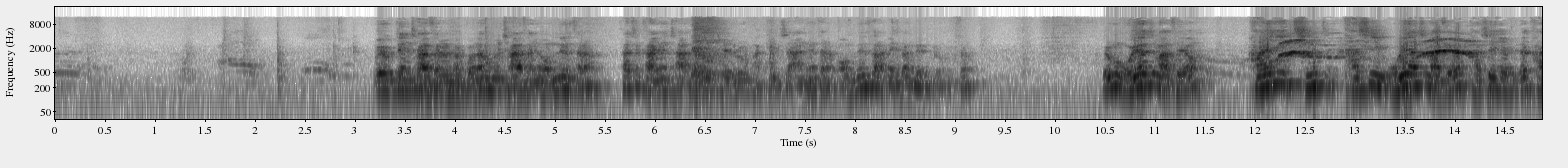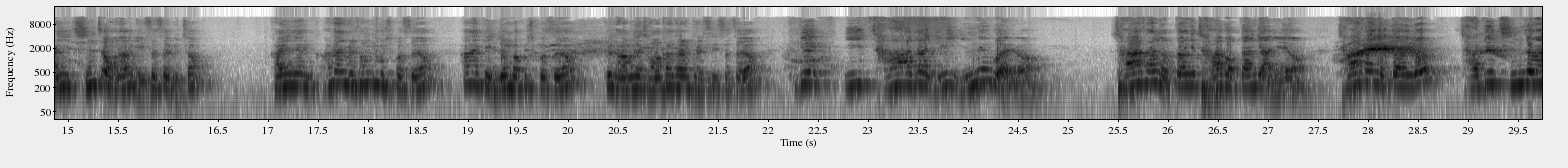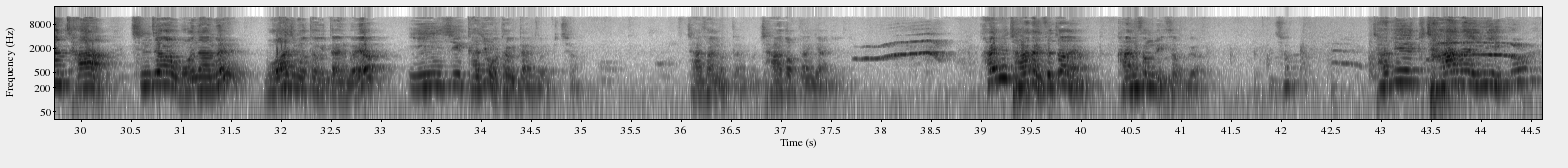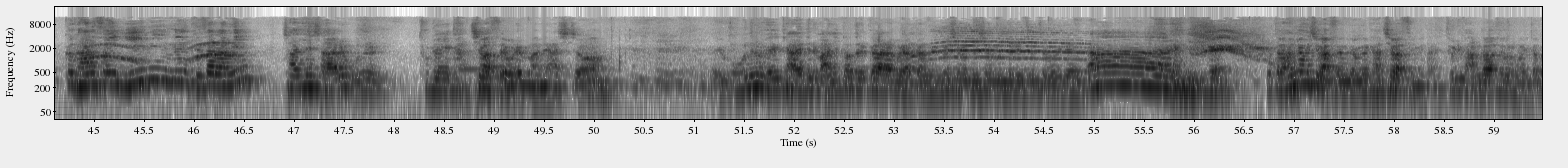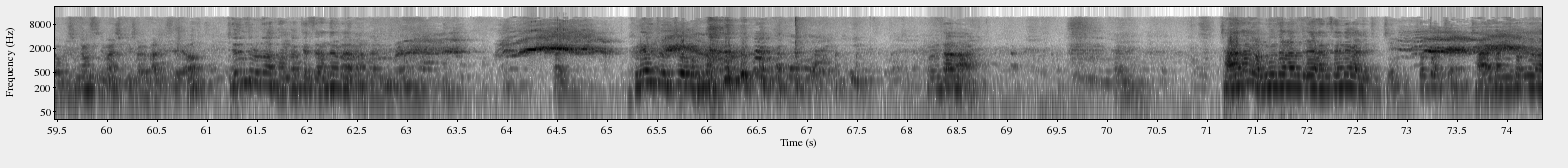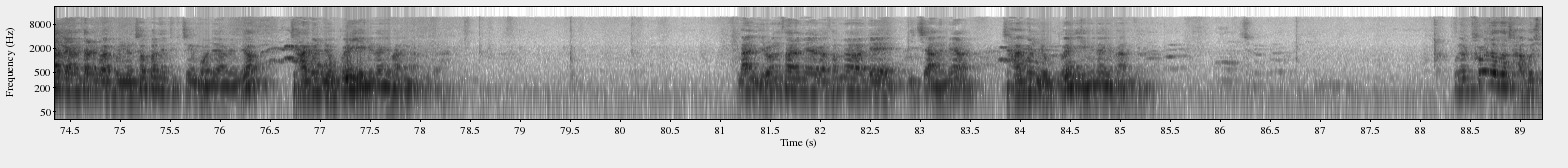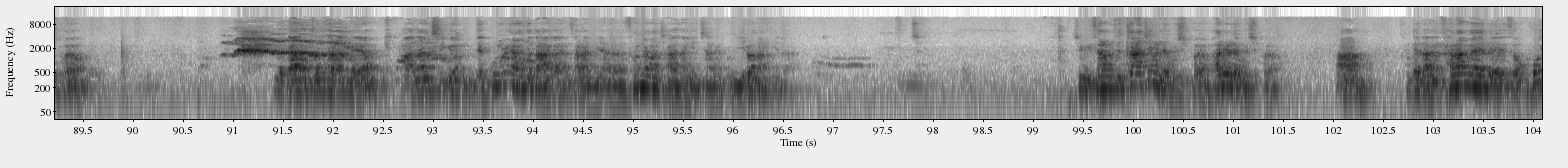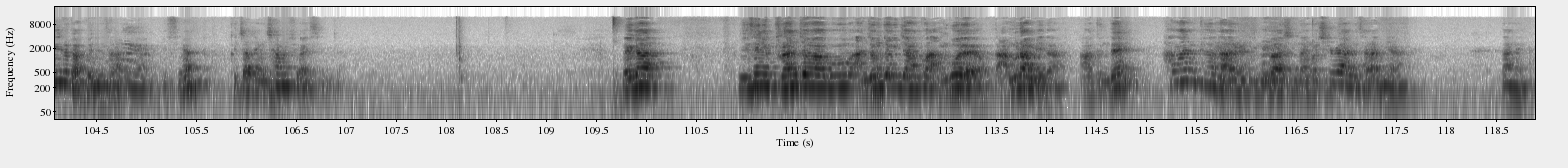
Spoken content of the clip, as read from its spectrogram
왜곡된 자아상을 갖거나 혹은 자아상이 없는 사람. 사실 가인은 자아상이 제대로 있지 않는 사람, 없는 사람에 해당되는 거죠. 여러분 오해하지 마세요. 가인이 진 다시 오해하지 마세요. 다시 얘기합니다. 가인이 진짜 원하는 게 있었어요, 그렇죠? 가인은 하나님을 섬기고 싶었어요. 하나님께 인정받고 싶었어요. 그 가문에 정확한 사람이 될 수 있었어요. 그게 이 자아가 이미 있는 거예요. 자아상이 없다는 게 자아가 없다는 게 아니에요. 자아상이 없다는 건 자기의 진정한 자아, 진정한 원함을 뭐하지 못하고 있다는 거예요? 인식하지 못하고 있다는 거예요. 그렇죠? 자아상이 없다는 거. 자아가 없다는 게 아니에요. 가인은 자아가 있었잖아요. 가능성도 있었고요. 그렇죠? 자기의 자아가 이미 있고 그 가능성이 이미 있는 그 사람이 자기의 자아를 오늘 두 명이 같이 왔어요. 오랜만에 아시죠? 오늘은 왜 이렇게 아이들이 많이 떠들까라고 약간 의구심을 드시는 분들이 있을지 모르겠는데 아 보통 한 명씩 왔어요. 오늘 같이 왔습니다. 둘이 반가워서 그런 거니까 너무 신경 쓰지 마시고 저를 봐주세요. 제대로 나 반갑겠어요. 한달 만에 만났는데. 아, 그래도 좀 혼사나 자아상이 없는 사람들의 한 세네 가지 특징. 첫 번째, 자아상이 선명하지 않은 사람이 갖고 있는 첫 번째 특징은 뭐냐면요. 작은 욕구에 예민하게 반응합니다. 난 이런 사람이야가 선명하게 있지 않으면 작은 욕구에 예민하게. 그렇죠. 오늘 풀어져서 자고 싶어요. 근데 난 어떤 사람이에요? 아, 난 지금 내 꿈을 향해서 나아가는 사람이야. 라는 선명한 자아상이 있잖아요. 그럼 일어납니다. 지금 이 사람한테 짜증을 내고 싶어요. 화를 내고 싶어요. 아, 근데 나는 사람에 대해서 호의를 갖고 있는 사람이야. 있으면 그 짜증을 참을 수가 있습니다. 내가 인생이 불안정하고 안정적이지 않고 안 보여요. 암울합니다. 아, 근데 하나님께서 나를 인도하신다는 걸 신뢰하는 사람이야. 나는.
